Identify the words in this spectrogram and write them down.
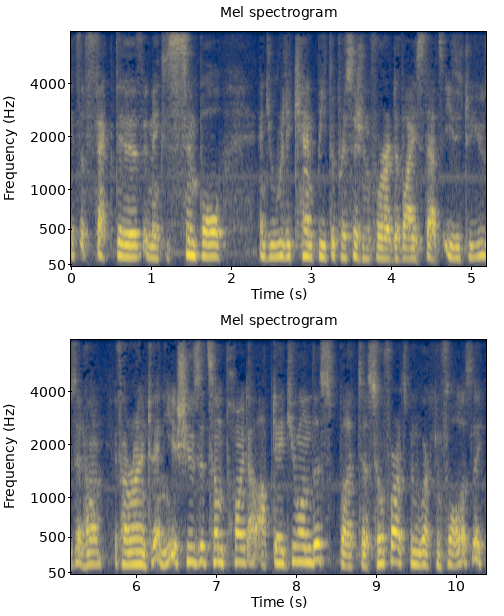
it's effective, it makes it simple, and you really can't beat the precision for a device that's easy to use at home. If I run into any issues at some point, I'll update you on this, but uh, so far it's been working flawlessly.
